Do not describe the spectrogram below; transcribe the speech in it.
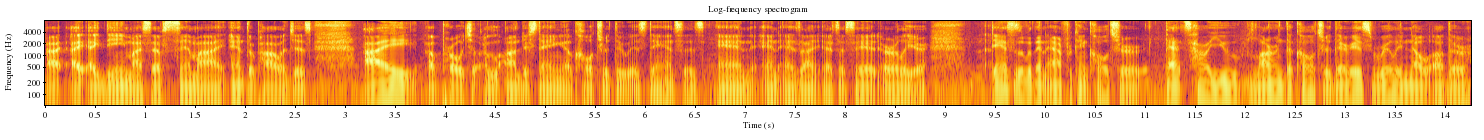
I, I, I deem myself semi anthropologist, I approach understanding a culture through its dances. And, and as, I, as I said earlier, dances within African culture, that's how you learn the culture. There is really no other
